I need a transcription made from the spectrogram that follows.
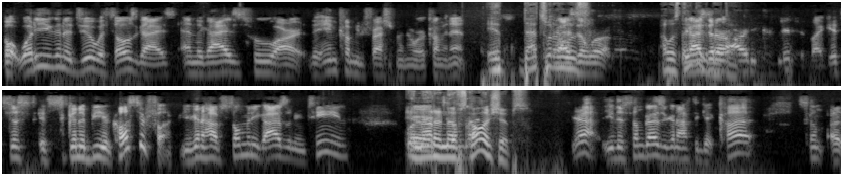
But what are you going to do with those guys and the guys who are the incoming freshmen who are coming in? It that's what I was that were I was the thinking guys that are that. already committed. Like it's just it's going to be a clusterfuck. You're going to have so many guys on your team and not enough some guys- scholarships. yeah, either some guys are going to have to get cut. Some uh,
